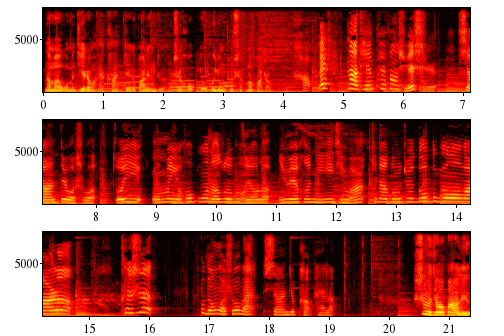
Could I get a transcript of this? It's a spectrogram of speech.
那么我们接着往下看，这个霸凌者之后又会用出什么花招？好嘞，那天快放学时，肖恩对我说：“所以我们以后不能做朋友了，因为和你一起玩，其他同学都不跟我玩了。”可是，不等我说完，肖恩就跑开了。社交霸凌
